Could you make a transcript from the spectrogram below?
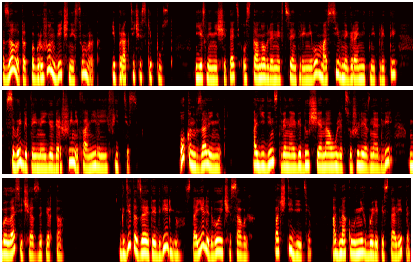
Зал этот погружен в вечный сумрак и практически пуст, если не считать установленной в центре него массивной гранитной плиты с выбитой на ее вершине фамилией Фиттис. Окон в зале нет, а единственная ведущая на улицу железная дверь была сейчас заперта. Где-то за этой дверью стояли двое часовых, почти дети, однако у них были пистолеты,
